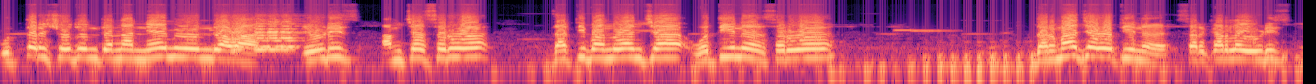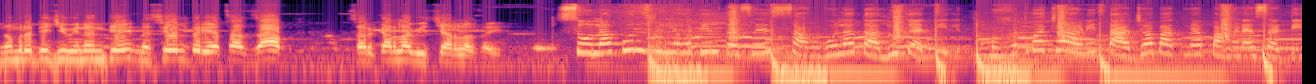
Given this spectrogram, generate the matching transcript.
उत्तर शोधून त्यांना न्याय मिळवून द्यावा एवढीच आमच्या सर्व जाती बांधवांच्या वतीनं सर्व धर्माच्या वतीनं सरकारला एवढीच नम्रतेची विनंती आहे. नसेल तर याचा जाब सरकारला विचारला जाईल. सोलापूर जिल्ह्यातील तसेच सांगोला तालुक्यातील महत्त्वाच्या आणि ताज्या बातम्या पाहण्यासाठी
